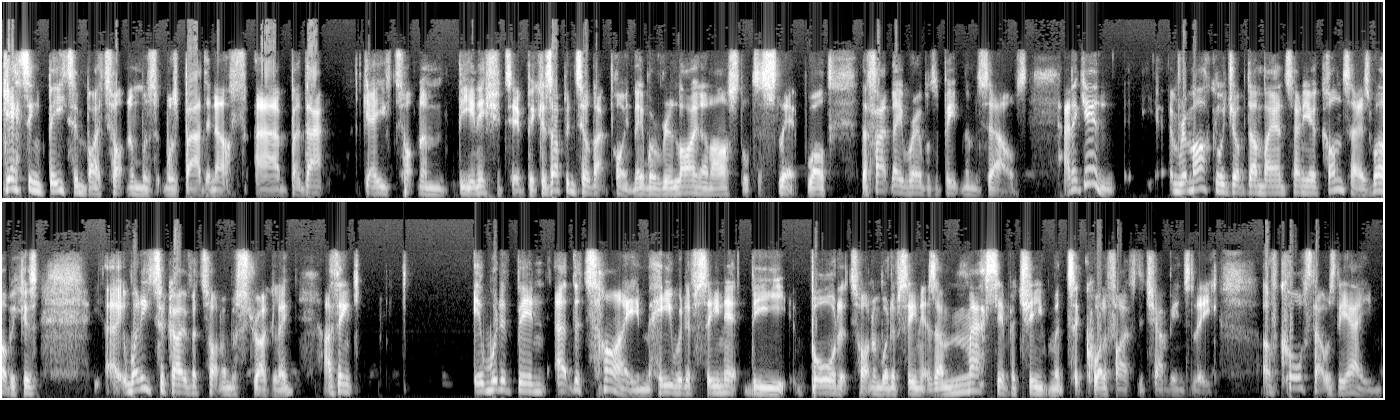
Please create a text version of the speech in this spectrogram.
Getting beaten by Tottenham was was bad enough, uh, but that gave Tottenham the initiative because up until that point they were relying on Arsenal to slip. Well, the fact they were able to beat themselves, and again, a remarkable job done by Antonio Conte as well because uh, when he took over, Tottenham was struggling. I think it would have been at the time he would have seen it the board at tottenham would have seen it as a massive achievement to qualify for the champions league of course that was the aim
